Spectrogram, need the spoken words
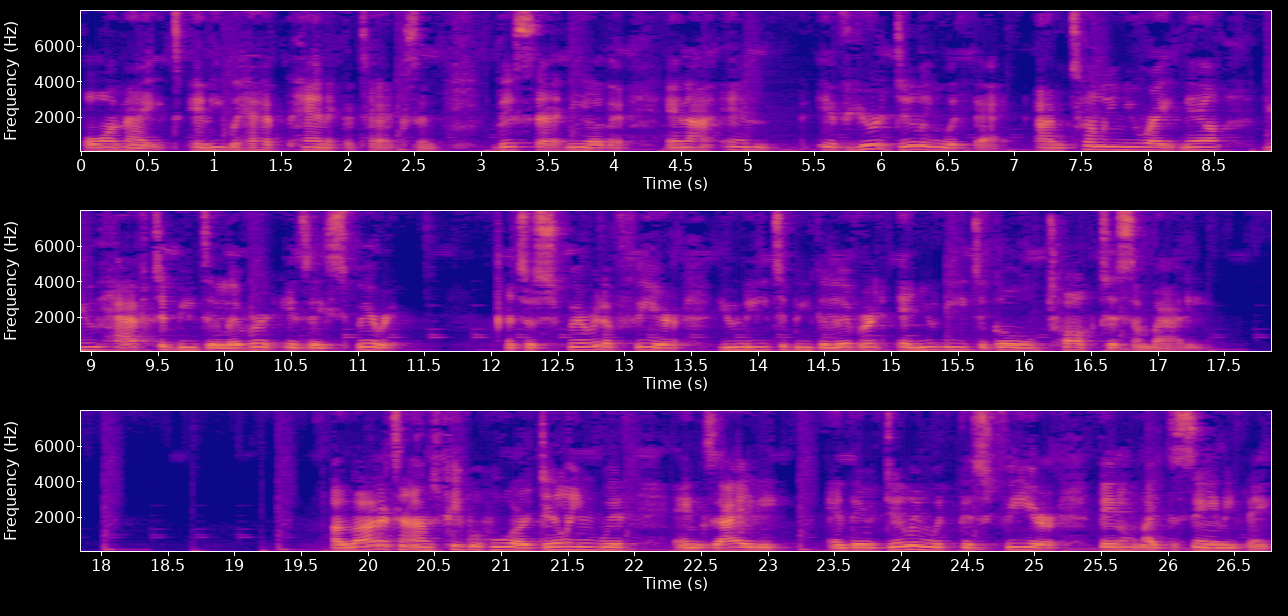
all night and he would have panic attacks and this, that, and the other. And I and if you're dealing with that, I'm telling you right now, you have to be delivered. Is a spirit. It's a spirit of fear. You need to be delivered and you need to go talk to somebody. A lot of times, people who are dealing with anxiety and they're dealing with this fear, they don't like to say anything,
